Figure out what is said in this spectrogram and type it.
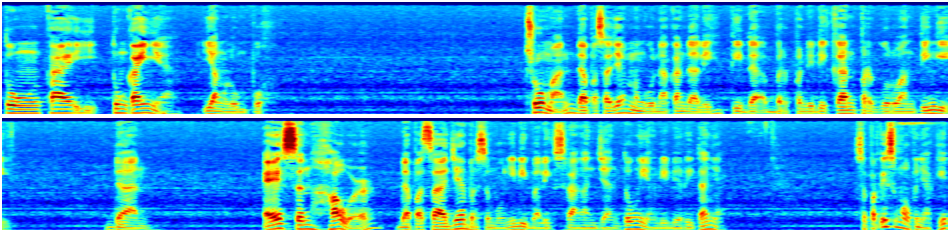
tungkai tungkainya yang lumpuh. Truman dapat saja menggunakan dalih tidak berpendidikan perguruan tinggi dan Eisenhower dapat saja bersembunyi di balik serangan jantung yang dideritanya. Seperti semua penyakit,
